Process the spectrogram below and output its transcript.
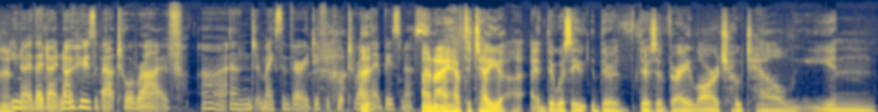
yeah. you know they don't know who's about to arrive, uh, and it makes it very difficult to run and, their business. And I have to tell you, uh, there was a there there's a very very large hotel in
